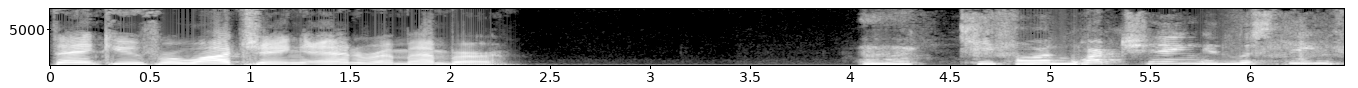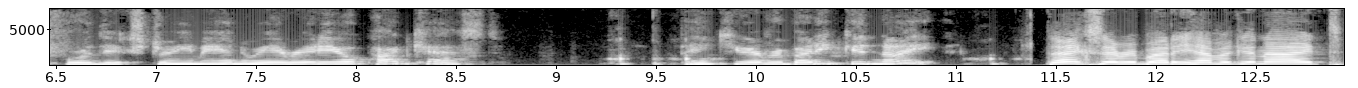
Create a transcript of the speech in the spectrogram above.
Thank you for watching. And remember, uh, keep on watching and listening for the Extreme Anime Radio podcast. Thank you, everybody. Good night. Thanks, everybody. Have a good night.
